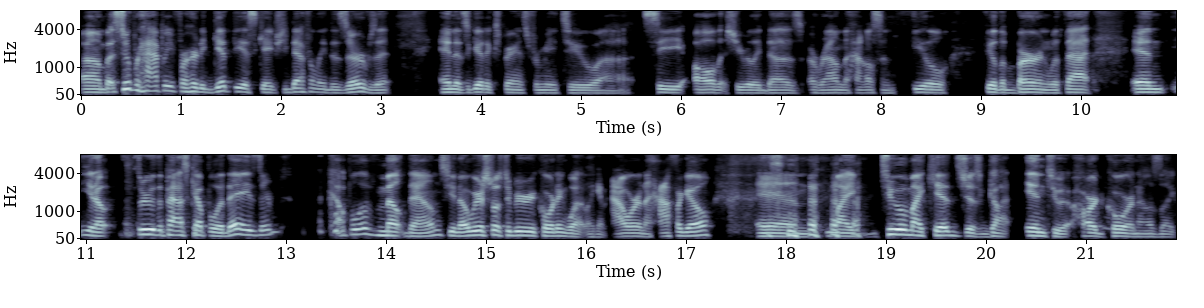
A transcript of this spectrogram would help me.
Um, but super happy for her to get the escape. She definitely deserves it and it's a good experience for me to uh, see all that she really does around the house and feel feel the burn with that. And you know through the past couple of days there a couple of meltdowns you know we were supposed to be recording what like an hour and a half ago? And my two of my kids just got into it hardcore and i was like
